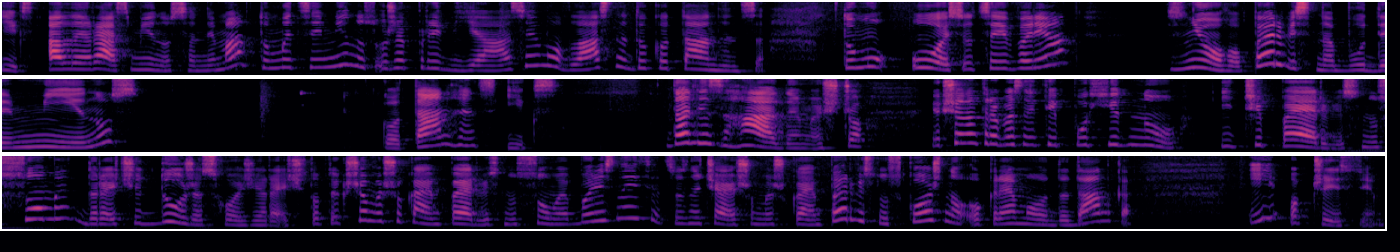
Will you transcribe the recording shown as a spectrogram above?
х. Але раз мінуса нема, то ми цей мінус уже прив'язуємо власне до котангенса. Тому ось оцей варіант, з нього первісна буде мінус котангенс х. Далі згадуємо, що якщо нам треба знайти похідну і чи первісну суми, до речі, дуже схожі речі. Тобто, якщо ми шукаємо первісну суму або різниці, це означає, що ми шукаємо первісну з кожного окремого доданка і обчислюємо.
